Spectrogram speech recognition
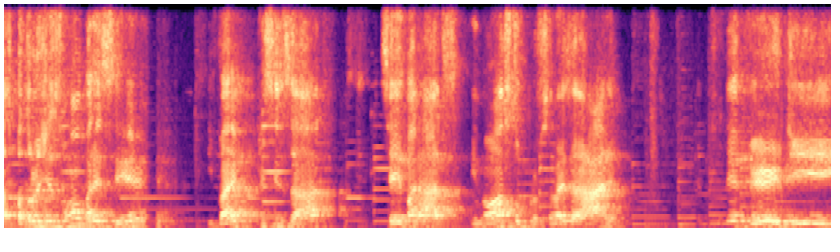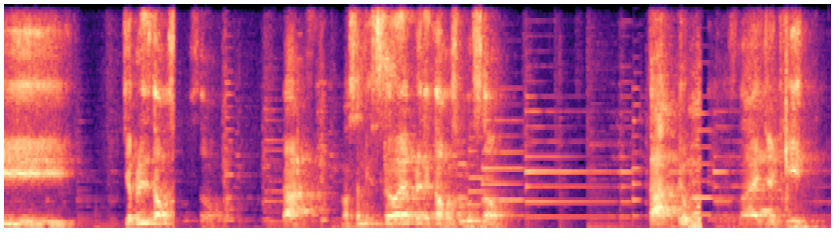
as patologias vão aparecer e vai precisar ser reparadas. E nós, como profissionais da área, temos o dever de, de apresentar uma solução, tá? Nossa missão é apresentar uma solução, tá? Eu montei um slide aqui,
